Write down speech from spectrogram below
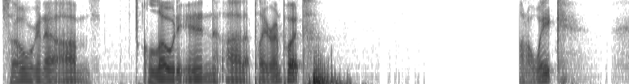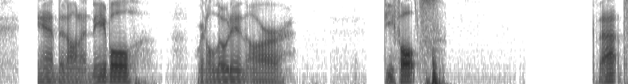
So we're going to um, load in uh, that player input on awake. And then on enable, we're going to load in our defaults, like that.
